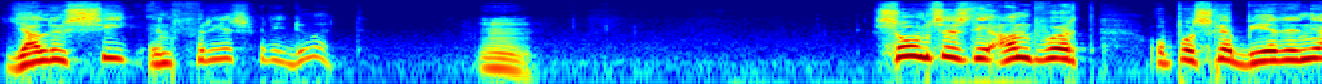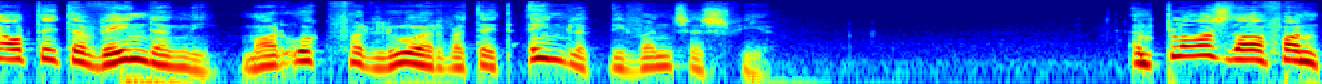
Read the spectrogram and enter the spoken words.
jaloesie en vrees vir die dood. Mm. Soms is die antwoord op ons gebede nie altyd 'n wending nie, maar ook verloor wat uiteindelik die wins is vir jou. In plaas daarvan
